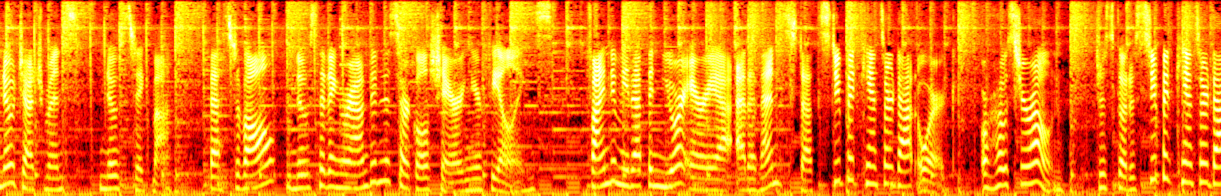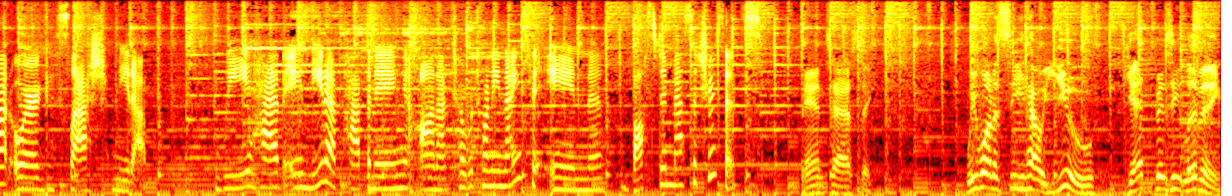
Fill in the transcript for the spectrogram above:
no judgments, no stigma. Best of all, no sitting around in a circle sharing your feelings. Find a meetup in your area at events.stupidcancer.org or host your own. Just go to stupidcancer.org slash meetup. We have a meetup happening on October 29th in Boston, Massachusetts. Fantastic. We want to see how you get busy living.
